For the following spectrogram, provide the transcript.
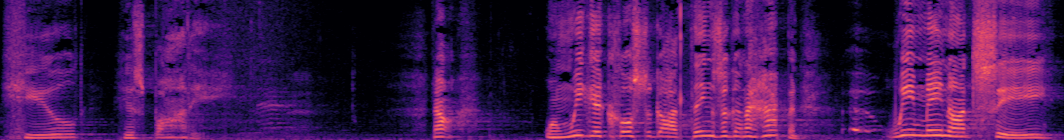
healed his body. Now, when we get close to God, things are going to happen. We may not see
